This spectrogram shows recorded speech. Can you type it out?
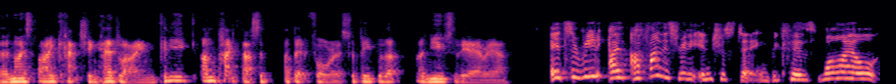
A nice eye catching headline. Can you unpack that a, a, bit for us for people that are new to the area? It's a really, I, I find this really interesting because while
